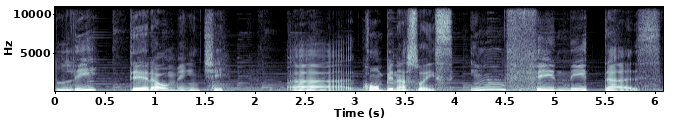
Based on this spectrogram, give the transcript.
literalmente uh, combinações infinitas,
